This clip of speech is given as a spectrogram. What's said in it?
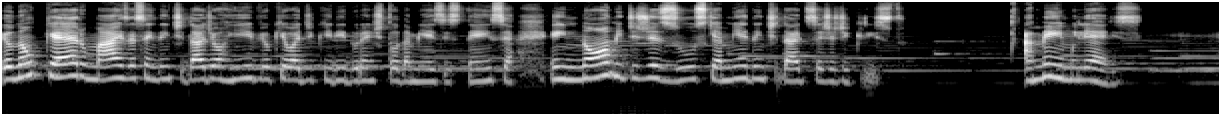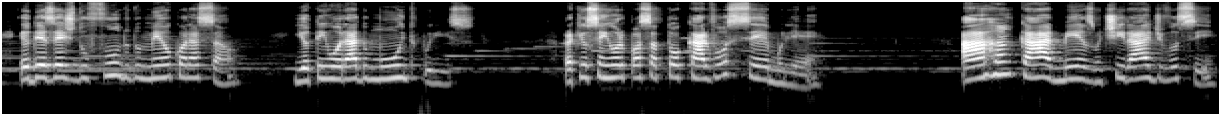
Eu não quero mais essa identidade horrível que eu adquiri durante toda a minha existência. Em nome de Jesus, que a minha identidade seja de Cristo. Amém, mulheres? Eu desejo do fundo do meu coração, e eu tenho orado muito por isso, para que o Senhor possa tocar você, mulher, a arrancar mesmo, tirar de você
